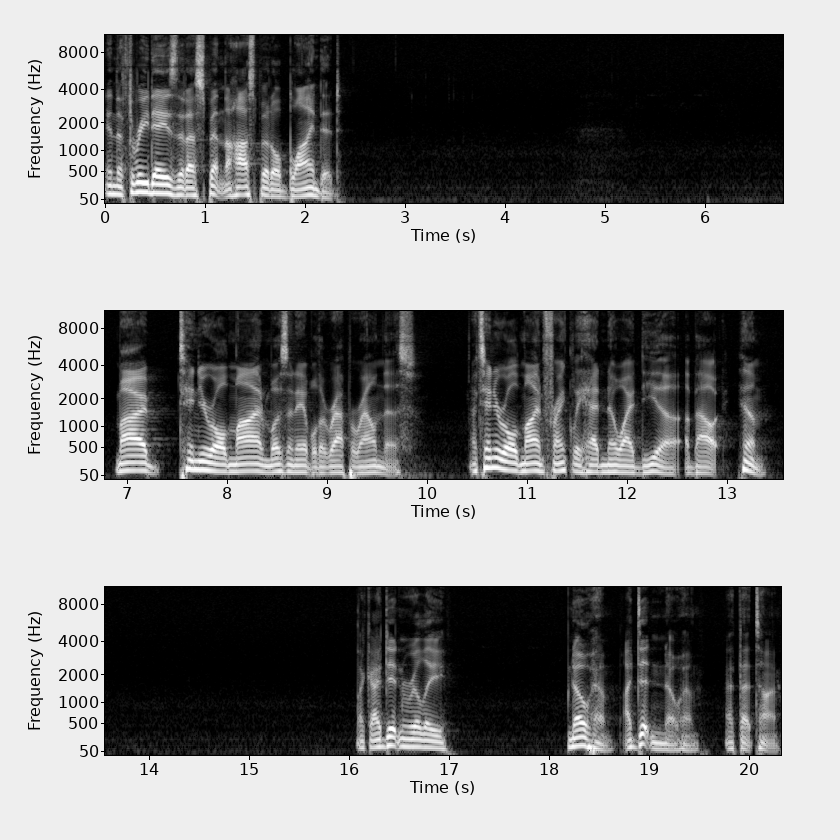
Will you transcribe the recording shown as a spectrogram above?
In the three days that I spent in the hospital, blinded, my 10 year old mind wasn't able to wrap around this. My 10 year old mind, frankly, had no idea about him. Like, I didn't really know him. I didn't know him at that time.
